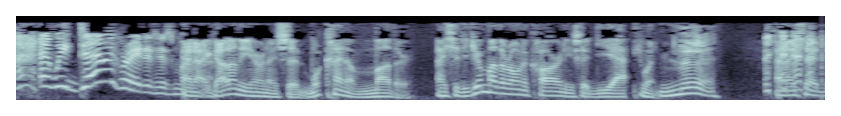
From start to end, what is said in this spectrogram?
And we denigrated his mother. And I got on the air and I said, what kind of mother? I said, did your mother own a car? And he said, yeah. He went, nah. And I said,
